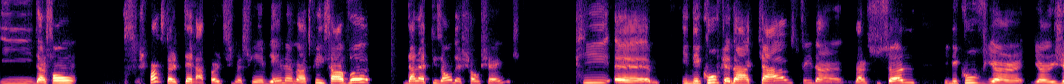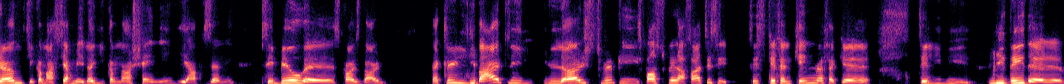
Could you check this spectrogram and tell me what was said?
il, dans le fond, je pense que c'est un thérapeute, si je me souviens bien, là, mais en tout cas, il s'en va dans la prison de Shawshank, puis euh, il découvre que dans la cave, dans, dans le sous-sol, il découvre qu'il y, a un- il y a un jeune qui est comme enfermé là, il est comme enchaîné, il est emprisonné. C'est Bill euh, Skarsgård. Fait que là, il libère, puis il, loge, si tu veux, puis il se passe tout plein d'affaires. Tu sais, c'est- Stephen King, là, fait que l'idée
